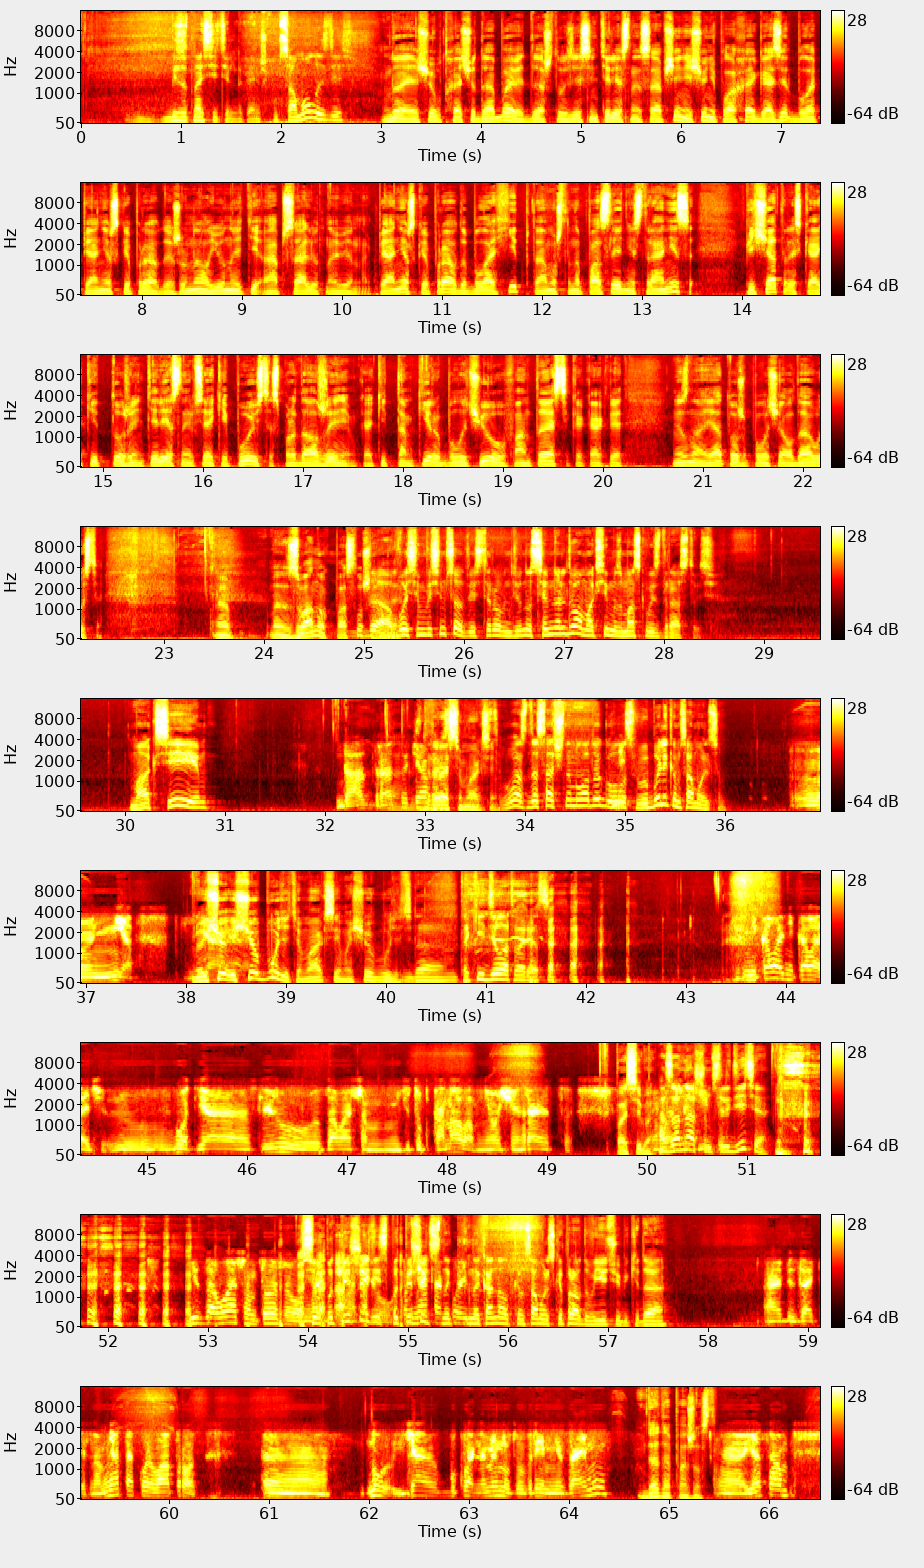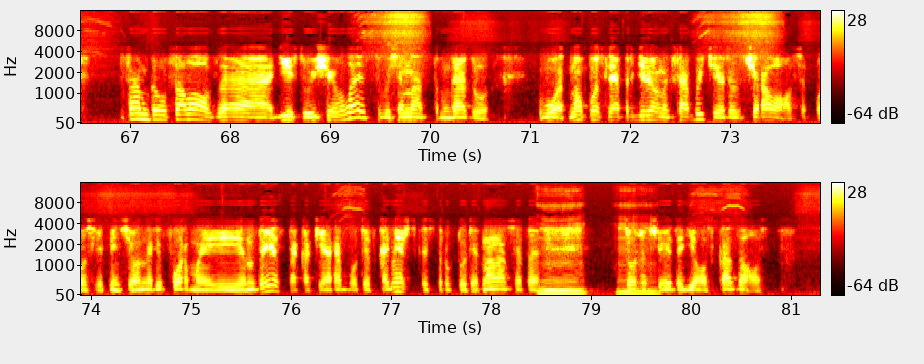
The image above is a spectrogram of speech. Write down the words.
Безотносительно, конечно, комсомола здесь. Да, я еще вот хочу добавить, да, что здесь интересное сообщение. Еще неплохая газета была «Пионерская правда», журнал «Юная Ти». Абсолютно верно. «Пионерская правда» была хит, потому что на последней странице печатались какие-то тоже интересные всякие повести с продолжением. Какие-то там Кира Балычева, фантастика какая-то. Не знаю, я тоже получал удовольствие. Э, звонок послушаем. Да, да? 8 800 200 ровно 9702. Максим из Москвы, здравствуйте. Максим. Да, здравствуйте. Да, здравствуйте, Максим. У вас достаточно молодой голос. Вы были комсомольцем? Э, нет. Ну, я... еще, еще будете, Максим, еще будете. Да, такие дела творятся. Николай Николаевич, э, вот я слежу за вашим YouTube-каналом, мне очень нравится. Спасибо. А за нашим следите? И за вашим тоже. Все, подпишитесь, подпишитесь на, такой... на канал «Комсомольская правда» в Ютубике, да. Обязательно. У меня такой вопрос. Э, ну, я буквально минуту времени займу. Да-да, пожалуйста. Э, я сам, сам голосовал за действующую власть в 2018 году. Вот, но после определенных событий разочаровался после пенсионной реформы и НДС, так как я работаю в коммерческой структуре, на нас это mm-hmm. тоже все это дело сказалось.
